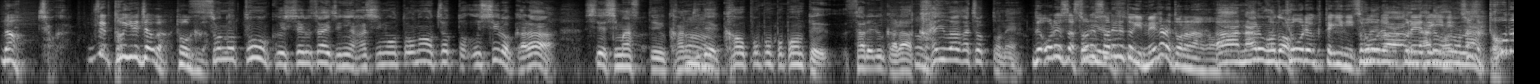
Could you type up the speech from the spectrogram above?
なあ。ちゃうか絶対途切れちゃうからトークが。そのトークしてる最中に橋本のちょっと後ろから失礼しますっていう感じで顔ポンポンポンポンってされるから会話がちょっとねで俺さそれされる時眼鏡取らなあかんわ。ああなるほど。協力的に協力プレイ的に。そしたら途絶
